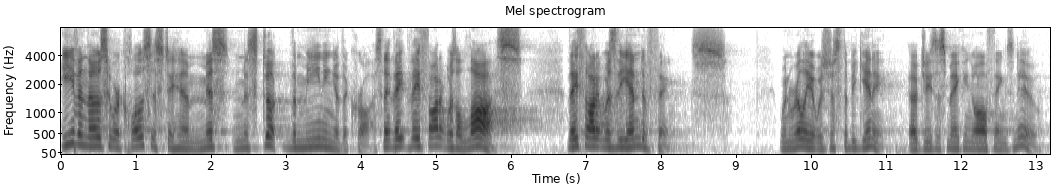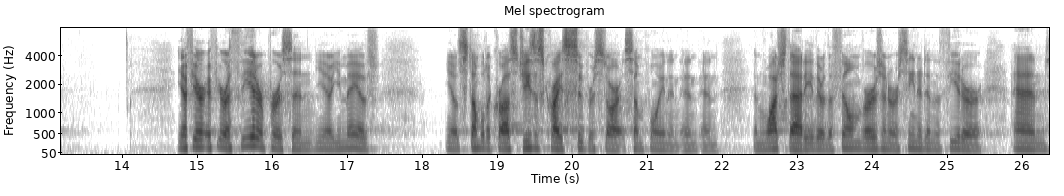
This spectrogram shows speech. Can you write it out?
even those who were closest to him mis, mistook the meaning of the cross. They, they, they thought it was a loss, they thought it was the end of things, when really it was just the beginning of Jesus making all things new. You know, if you're, if you're a theater person, you know, you may have you know, stumbled across Jesus Christ Superstar at some point and, and, and, and watched that, either the film version or seen it in the theater. And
